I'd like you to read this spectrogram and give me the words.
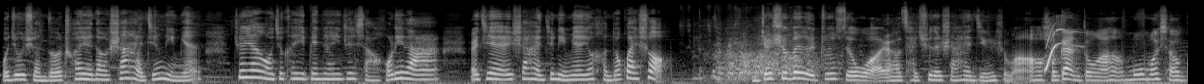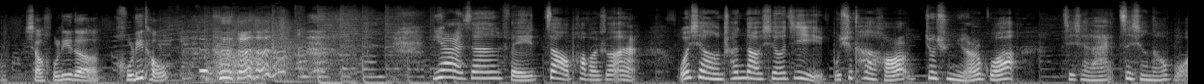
我就选择穿越到《山海经》里面，这样我就可以变成一只小狐狸啦。而且《山海经》里面有很多怪兽。你这是为了追随我，然后才去的《山海经》是吗？啊，好感动啊！摸摸小小狐狸的狐狸头。一二三，肥皂泡泡说啊。我想穿到《西游记》，不去看猴，就去女儿国。接下来自行脑补，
